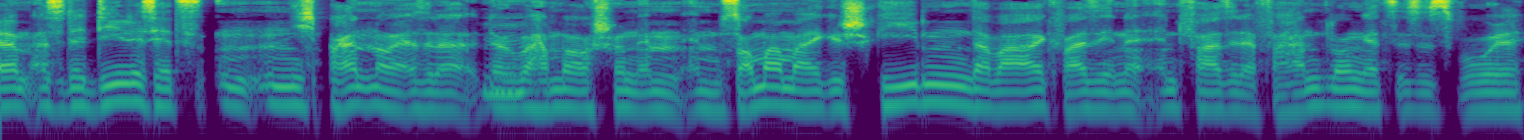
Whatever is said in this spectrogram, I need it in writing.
Ähm, also der Deal ist jetzt nicht brandneu. Also da, mhm. darüber haben wir auch schon im, im Sommer mal geschrieben. Da war quasi in der Endphase der Verhandlungen. Jetzt ist es wohl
